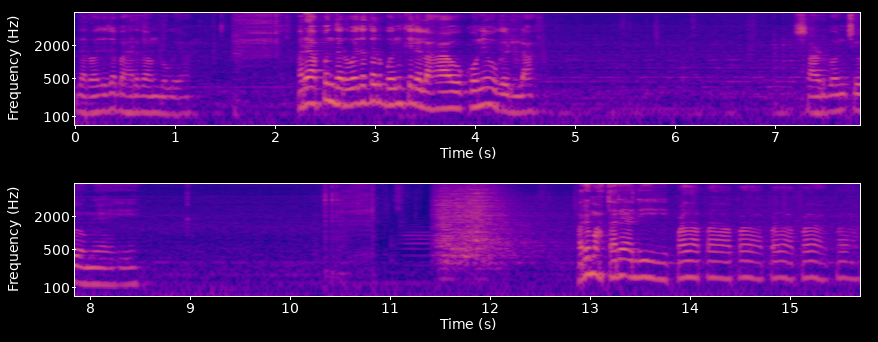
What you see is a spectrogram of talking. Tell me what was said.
दरवाजाच्या बाहेर जाऊन बघूया. अरे आपण दरवाजा तर बंद केलेला. हा कोणी उघडला? साडगोनची ओमी आहे. ही अरे म्हातारे आली. पळा पळा पळा पळा पळा पळा.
